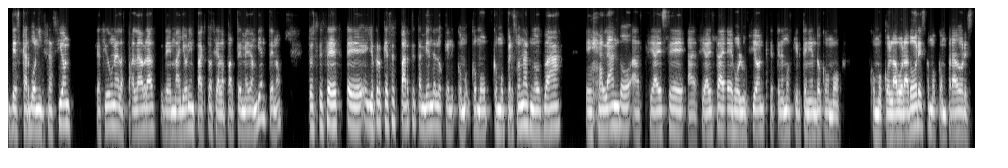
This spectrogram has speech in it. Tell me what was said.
descarbonización, que ha sido una de las palabras de mayor impacto hacia la parte de medio ambiente, ¿no? Entonces, es, eh, yo creo que eso es parte también de lo que como, como, como personas nos va eh, jalando hacia, ese, hacia esa evolución que tenemos que ir teniendo como, como colaboradores, como compradores.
